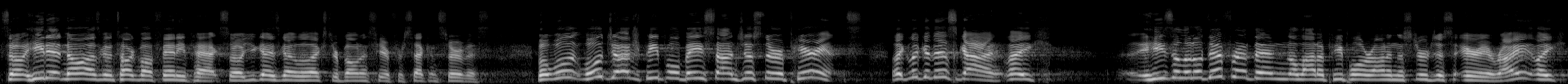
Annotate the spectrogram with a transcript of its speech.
so he didn't know I was going to talk about fanny packs. So you guys got a little extra bonus here for second service. But we'll, we'll judge people based on just their appearance. Like, look at this guy. Like, he's a little different than a lot of people around in the Sturgis area, right? Like,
